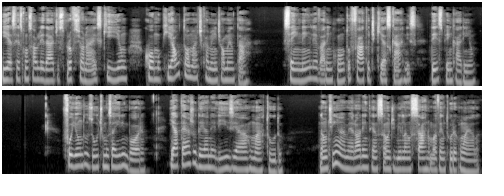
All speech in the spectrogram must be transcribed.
e as responsabilidades profissionais que iam como que automaticamente aumentar, sem nem levar em conta o fato de que as carnes despencariam. Fui um dos últimos a ir embora, e até ajudei a Nelise a arrumar tudo. Não tinha a menor intenção de me lançar numa aventura com ela.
